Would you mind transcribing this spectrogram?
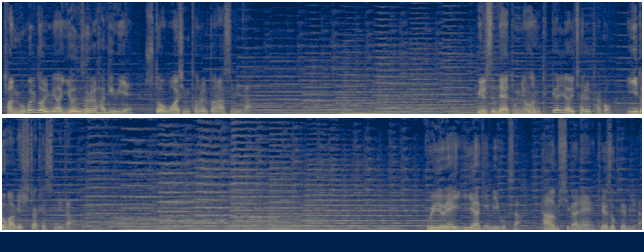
전국을 돌며 연설을 하기 위해 수도 워싱턴을 떠났습니다. 윌슨 대통령은 특별 열차를 타고 이동하기 시작했습니다. 부유의 이야기 미국사 다음 시간에 계속됩니다.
